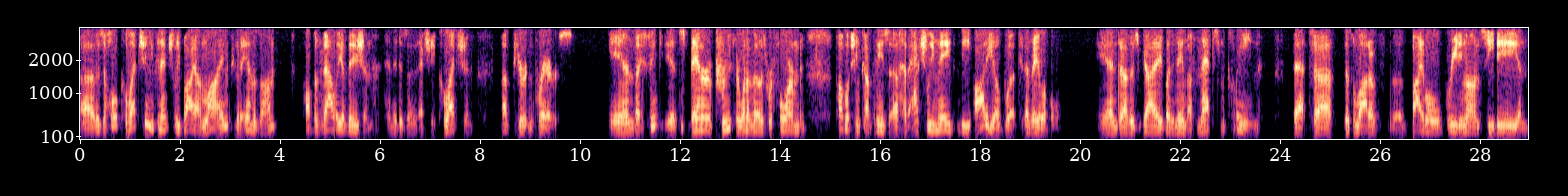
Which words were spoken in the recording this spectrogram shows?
Uh, there's a whole collection you can actually buy online if you go to Amazon called The Valley of Vision, and it is a, actually a collection of Puritan prayers. And I think it's Banner of Truth or one of those reformed publishing companies uh, have actually made the audio book available. And uh, there's a guy by the name of Max McLean that uh, does a lot of uh, Bible reading on CD and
